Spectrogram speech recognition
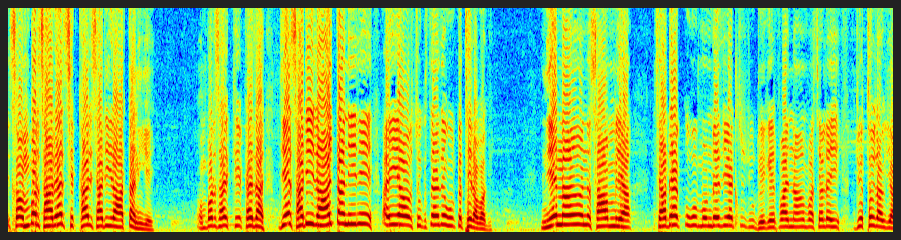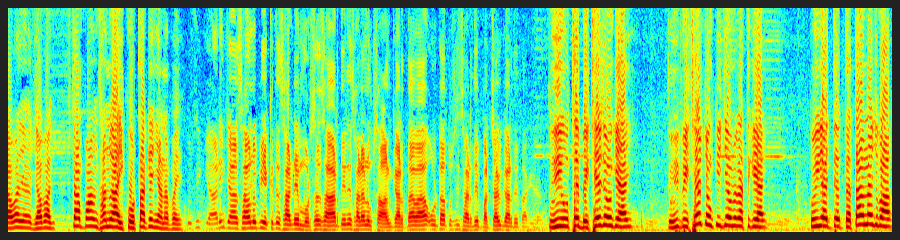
ਇਸ ਅੰਮ੍ਰਿਤਸਰ ਆ, ਸਿੱਖਾਂ ਦੀ ਸਾਡੀ ਰਾਜਧਾਨੀ ਹੈ ਅੰਮ੍ਰਿਤਸਰ ਸਿੱਖਾਂ ਦਾ ਜੇ ਸਾਡੀ ਰਾਜਧਾਨੀ ਨਹੀਂ ਇਹ ਆ ਸੁਖਤਾ, ਤੇ ਉਹ ਕਿੱਥੇ ਰਵਾਂਗੇ? ਜੇ ਨਾ ਨੂੰ ਇਨਸਾਫ ਮਿਲਿਆ ਸਾਡੇ ਕੋ ਮੁੰਡੇ ਦੇ ਝੂਠੇ ਕੇ ਪਾਸ ਨਾਮ ਵਸਲ ਰਹੀ ਜਿੱਥੋਂ ਤੱਕ ਜਾਵਾ ਜਾਵਾਂਗੇ ਤਾਂ ਭਾਵੇਂ ਸਾਨੂੰ ਹਾਈ ਕੋਰਟ ਤੱਕ ਹੀ ਜਾਣਾ ਪਏ। ਤੁਸੀਂ ਕਿਹਾ ਨਹੀਂ ਚਾਹ ਸਾਹਿਬ ਨੂੰ ਵੀ ਇੱਕ ਤੇ ਸਾਡੇ ਮੋਟਰਸਾਈਕਲ ਸਾੜਤੇ ਨੇ ਸਾਡਾ ਨੁਕਸਾਨ ਕਰਤਾ ਵਾ ਉਲਟਾ ਤੁਸੀਂ ਸਾਡੇ ਤੇ ਪਰਚਾ ਵੀ ਕਰ ਦਿੱਤਾ ਗਿਆ। ਤੁਸੀਂ ਉੱਥੇ ਬੈਠੇ ਜੋ ਗਿਆ ਜੀ ਤੁਸੀਂ ਬੈਠੇ ਚੌਂਕੀ ਜਿਵੇਂ ਰੱਤ ਗਿਆ ਜੀ ਕੋਈ ਅੱਜ ਦਿੱਤਾ ਉਹਨਾਂ ਜਵਾਬ?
